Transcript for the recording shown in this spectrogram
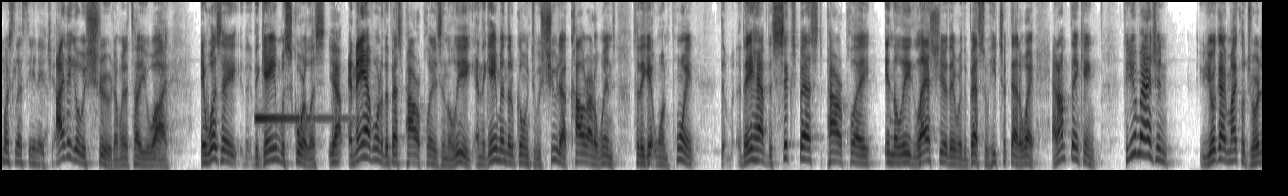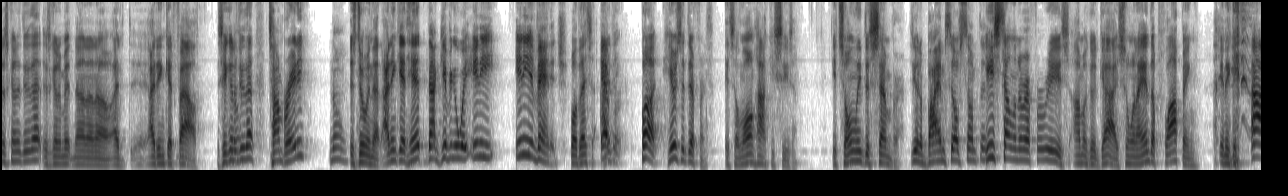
much less the NHL. I think it was shrewd. I'm going to tell you why. It was a the game was scoreless. Yeah. And they have one of the best power plays in the league. And the game ended up going to a shootout. Colorado wins, so they get one point. They have the sixth best power play in the league. Last year they were the best, so he took that away. And I'm thinking, can you imagine your guy Michael Jordan is going to do that? Is going to admit, no, no, no, I, I didn't get fouled. Is he going to do that? Tom Brady no. is doing that. I didn't get hit. Not giving away any any advantage. Well, that's I Ever. But here's the difference. It's a long hockey season. It's only December. He's gonna buy himself something. He's telling the referees, I'm a good guy. So when I end up flopping in a game, in,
